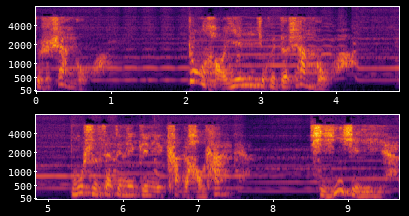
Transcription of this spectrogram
就是善果啊。种好因就会得善果啊，不是在这里给你看着好看的，提醒你呀，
